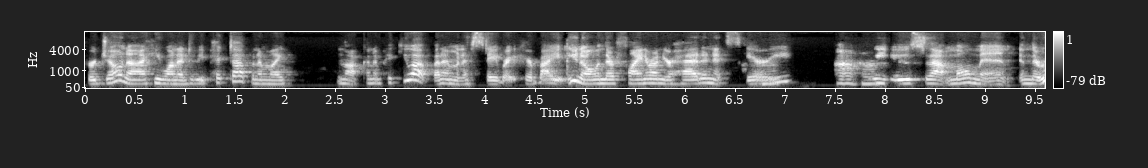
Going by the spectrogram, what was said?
for Jonah. He wanted to be picked up, and I'm like, I'm not going to pick you up, but I'm going to stay right here by you. You know, when they're flying around your head and it's scary, uh-huh. we used that moment and there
